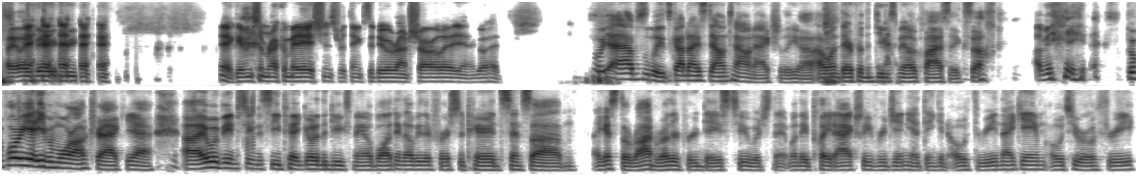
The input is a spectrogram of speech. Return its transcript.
like, like very yeah, give him some recommendations for things to do around Charlotte. Yeah, go ahead. Oh yeah, absolutely. It's got nice downtown. Actually, uh, I went there for the Duke's Mayo Classic, so I mean, before we get even more off track, yeah, uh, it would be interesting to see Pitt go to the Duke's Mayo Bowl. I think that'll be their first appearance since, um, I guess, the Rod Rutherford days too, which they, when they played actually Virginia, I think in 03 in that game, 02 or 03.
